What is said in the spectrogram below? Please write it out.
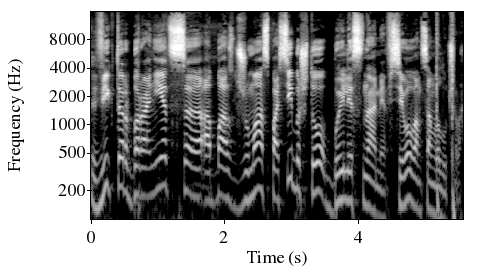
Виктор Баранец, Аббас Джума, спасибо, что были с нами. Всего вам самого лучшего.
